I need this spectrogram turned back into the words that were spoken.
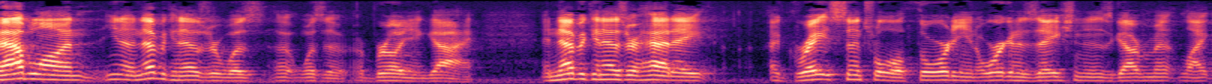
Babylon, you know, Nebuchadnezzar was uh, was a, a, brilliant guy, and Nebuchadnezzar had a a great central authority and organization in his government. Like,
